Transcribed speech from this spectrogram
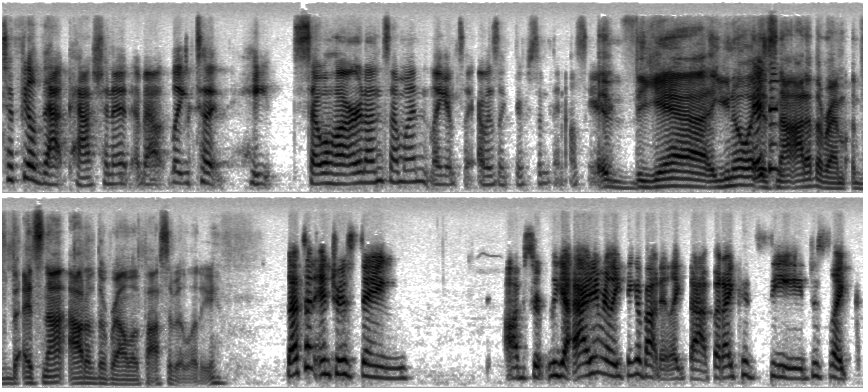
to feel that passionate about, like to hate so hard on someone. Like it's like I was like, there's something else here. It- yeah, you know what? There's It's an- not out of the realm. It's not out of the realm of possibility. That's an interesting observe. Yeah, I didn't really think about it like that, but I could see just like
